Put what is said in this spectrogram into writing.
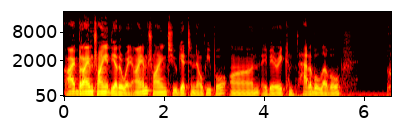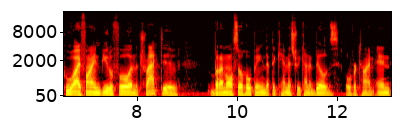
I but I am trying it the other way. I am trying to get to know people on a very compatible level who I find beautiful and attractive, but I'm also hoping that the chemistry kind of builds over time. And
